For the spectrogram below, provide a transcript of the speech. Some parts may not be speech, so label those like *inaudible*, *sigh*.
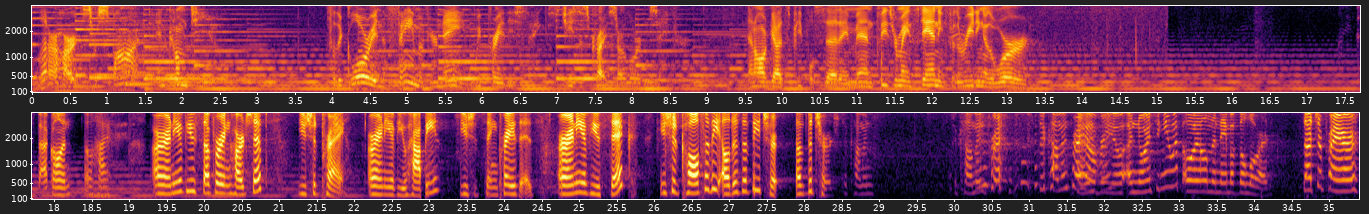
Let our hearts respond and come to you. For the glory and the fame of your name, we pray these things. Jesus Christ, our Lord and Savior. And all God's people said, Amen. Please remain standing for the reading of the word. Is back on. Oh, hi. Are any of you suffering hardships? You should pray. Are any of you happy? You should sing praises. Are any of you sick? You should call for the elders of the church, of the church to come and to come and pray *laughs* to come and pray over you, anointing you with oil in the name of the Lord. Such a prayer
